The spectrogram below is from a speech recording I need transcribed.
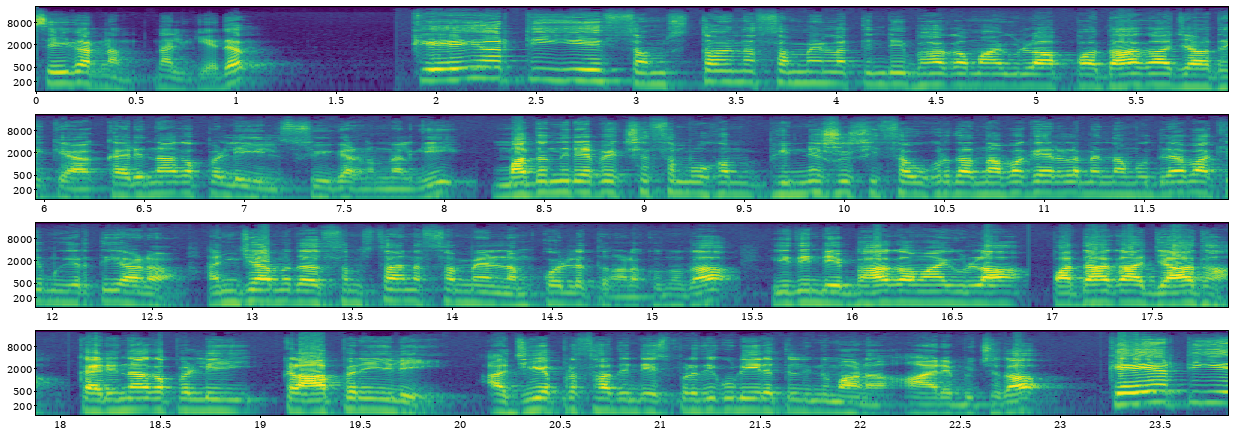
സ്വീകരണം നൽകിയത്. കെ ആർ ടി എ സംസ്ഥാന സമ്മേളനത്തിന്റെ ഭാഗമായുള്ള പതാക ജാഥയ്ക്ക് കരുനാഗപ്പള്ളിയിൽ സ്വീകരണം നൽകി. മതനിരപേക്ഷ സമൂഹം ഭിന്നശേഷി സൗഹൃദ നവകേരളം എന്ന മുദ്രാവാക്യമുയർത്തിയാണ് അഞ്ചാമത് സംസ്ഥാന സമ്മേളനം കൊല്ലത്ത് നടക്കുന്നത്. ഇതിന്റെ ഭാഗമായുള്ള പതാക ജാഥ കരുനാഗപ്പള്ളി ക്ലാപ്പനയിലെ അജയപ്രസാദിന്റെ സ്മൃതി കുടീരത്തിൽ നിന്നുമാണ് ആരംഭിച്ചത്. കെ ആർ ടി എ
